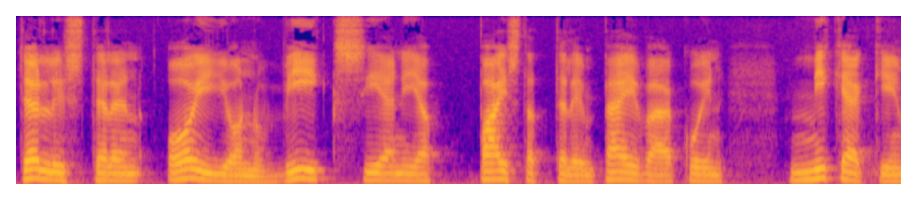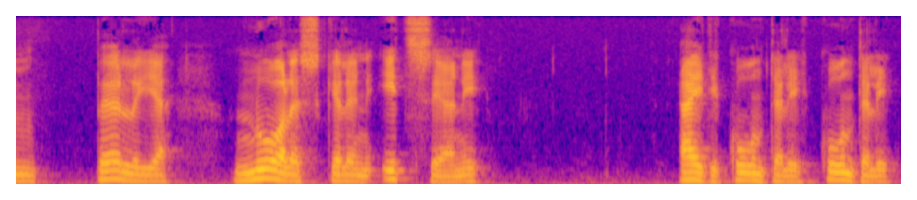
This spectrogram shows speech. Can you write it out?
Töllistelen oijon viiksiäni ja paistattelen päivää kuin mikäkin pöljä, nuoleskelen itseäni – Äiti kuunteli, kuunteli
